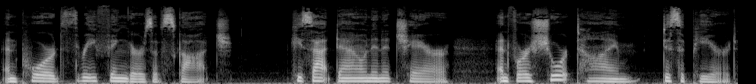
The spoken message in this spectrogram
and poured three fingers of scotch. He sat down in a chair and for a short time disappeared.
